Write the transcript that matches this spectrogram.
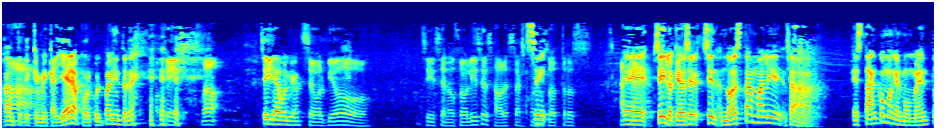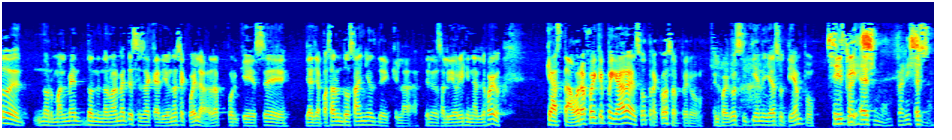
antes de que me cayera por culpa del internet. Ok, bueno. Sí, ya volvió. Se volvió. Sí, se nos fue Ulises, ahora está con Sí. nosotros. Eh, sí, lo que iba a decir, sí, no está mal, y- o sea, están como en el momento de normalmente, donde normalmente se sacaría una secuela, ¿verdad? Porque ese, ya, ya pasaron dos años de que la, de la salida original del juego. Que hasta ahora fue que pegara es otra cosa, pero el juego sí tiene ya su tiempo. sí, sí, es- rarísimo, es- rarísimo.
